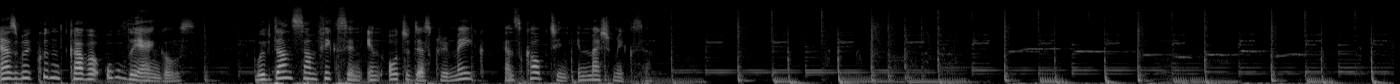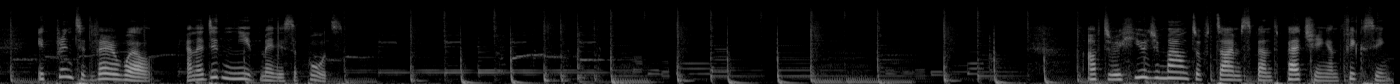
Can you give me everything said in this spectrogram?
As we couldn't cover all the angles, we've done some fixing in Autodesk Remake and sculpting in Meshmixer. It printed very well and I didn't need many supports. After a huge amount of time spent patching and fixing,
